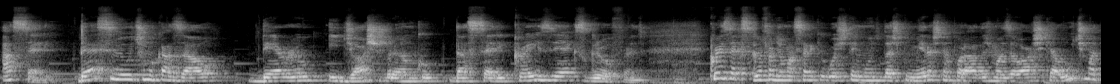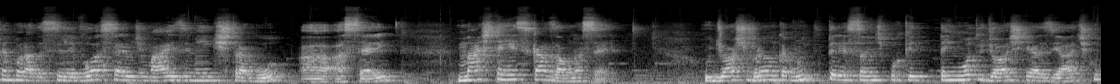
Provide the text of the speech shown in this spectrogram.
a série. Décimo e último casal, Daryl e Josh Branco, da série Crazy Ex-Girlfriend. Crazy Ex-Girlfriend é uma série que eu gostei muito das primeiras temporadas, mas eu acho que a última temporada se levou a sério demais e meio que estragou a, a série. Mas tem esse casal na série. O Josh Branco é muito interessante porque tem outro Josh que é asiático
